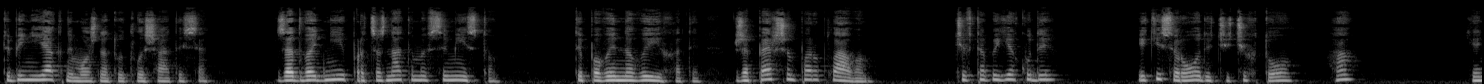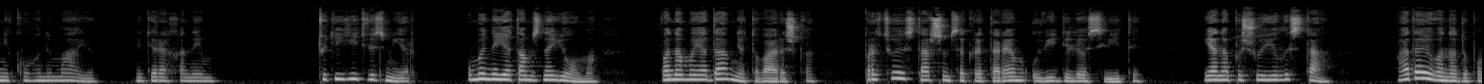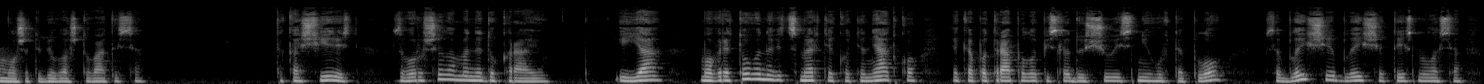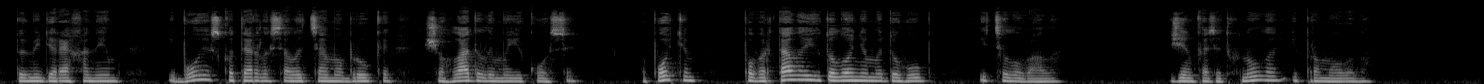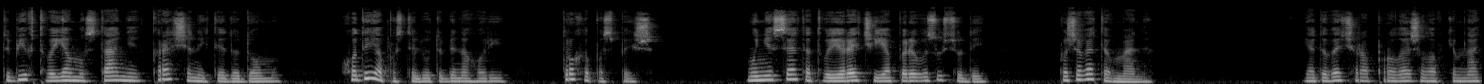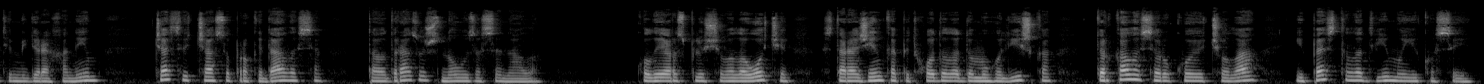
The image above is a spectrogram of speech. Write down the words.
Тобі ніяк не можна тут лишатися. За два дні про це знатиме все місто. Ти повинна виїхати вже першим пароплавом. Чи в тебе є куди? Якісь родичі, чи хто? Га? Я нікого не маю, Мідіре Ханим. Тоді їдь в Ізмір. У мене є там знайома. Вона моя давня товаришка, працює старшим секретарем у відділі освіти. Я напишу їй листа. Гадаю, вона допоможе тобі влаштуватися. Така щирість зворушила мене до краю, і я, мов рятована від смерті котянятко, яке потрапило після дощу і снігу в тепло, все ближче і ближче тиснулася до Мідіреха ним і боязко терлася лицем об руки, що гладили мої коси, а потім повертала їх долонями до губ і цілувала. Жінка зітхнула і промовила тобі в твоєму стані краще не йти додому. Ходи, я постелю тобі на горі, трохи поспиш. Мунісе та твої речі я перевезу сюди. Поживете в мене. Я до вечора пролежала в кімнаті Мідіреханим, час від часу прокидалася та одразу ж знову засинала. Коли я розплющувала очі, стара жінка підходила до мого ліжка, торкалася рукою чола і пестила дві мої коси.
